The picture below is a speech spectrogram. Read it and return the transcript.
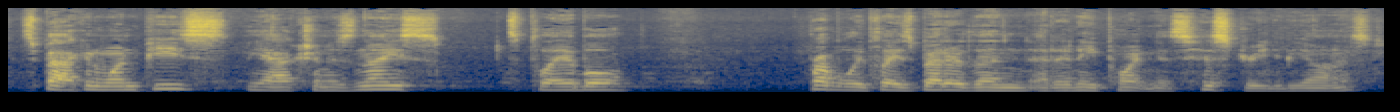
It's back in one piece. The action is nice. It's playable. Probably plays better than at any point in its history, to be honest.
